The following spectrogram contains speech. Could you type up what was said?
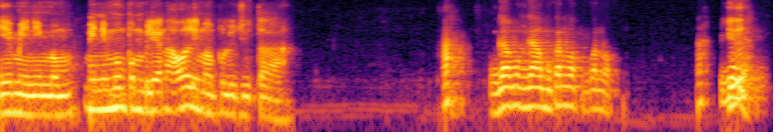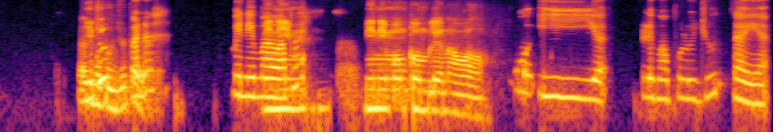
Ya minimum minimum pembelian awal 50 juta. Hah? Enggak, enggak, bukan bukan Wok. Hah? Iya Itu? ya? Eh, Itu? 50 juta Mana? ya? Minimal Minimum apa? minimum pembelian awal. Oh iya, 50 juta ya.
